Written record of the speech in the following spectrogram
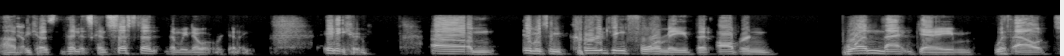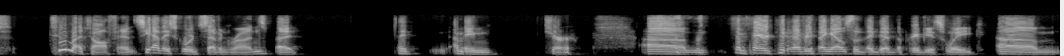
uh, Yep. because then it's consistent, then we know what we're getting. Anywho, um, it was encouraging for me that Auburn won that game without too much offense. Yeah, they scored seven runs, but they, I mean, sure. Um, compared to everything else that they did the previous week. Um,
